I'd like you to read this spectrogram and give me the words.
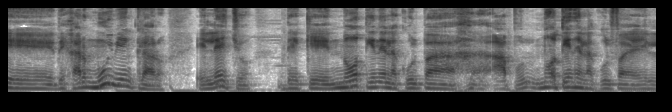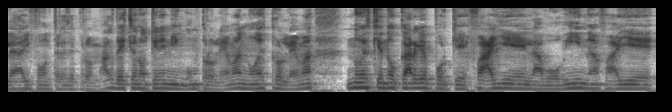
eh, dejar muy bien claro el hecho de que no tiene la culpa Apple, no tiene la culpa el iPhone 13 Pro Max, de hecho no tiene ningún problema, no es problema, no es que no cargue porque falle la bobina, falle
